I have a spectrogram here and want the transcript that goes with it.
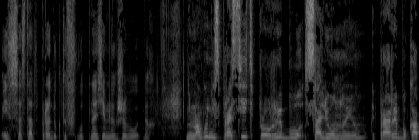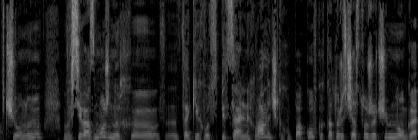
из состава продуктов вот, наземных животных. Не могу не спросить про рыбу соленую, про рыбу копченую во всевозможных э, таких вот специальных ваночках, упаковках, которые сейчас тоже очень много.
